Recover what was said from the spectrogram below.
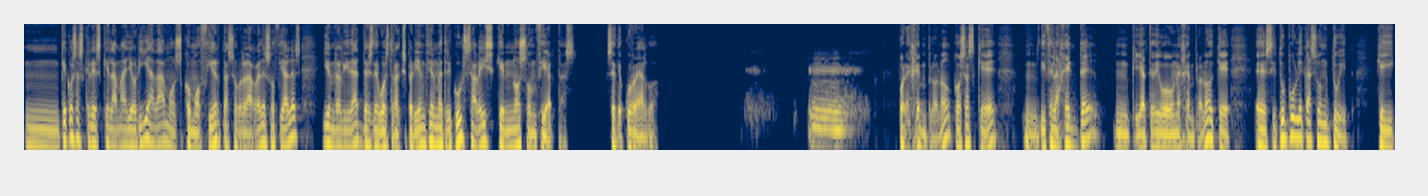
mm, qué cosas crees que la mayoría damos como ciertas sobre las redes sociales y en realidad desde vuestra experiencia en Metricool sabéis que no son ciertas? ¿Se te ocurre algo? Mm. Por ejemplo, ¿no? Cosas que mm, dice la gente, mm, que ya te digo un ejemplo, ¿no? Que eh, si tú publicas un tweet que,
